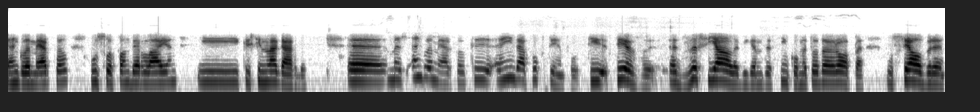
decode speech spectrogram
Angela Merkel, Ursula von der Leyen e Christine Lagarde. Uh, mas Angela Merkel, que ainda há pouco tempo teve a desafiá-la, digamos assim, como a toda a Europa, o célebre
